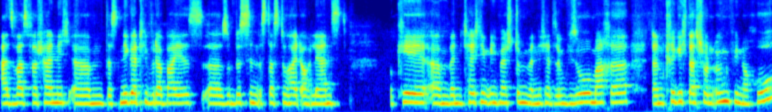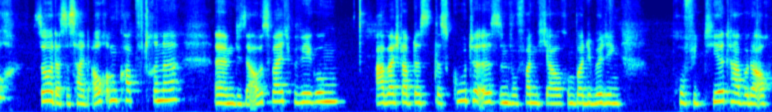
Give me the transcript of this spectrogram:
also was wahrscheinlich ähm, das Negative dabei ist, äh, so ein bisschen, ist, dass du halt auch lernst, okay, ähm, wenn die Technik nicht mehr stimmt, wenn ich jetzt irgendwie so mache, dann kriege ich das schon irgendwie noch hoch. So, das ist halt auch im Kopf drin, ähm, diese Ausweichbewegung. Aber ich glaube, dass das Gute ist und wovon ich auch im Bodybuilding profitiert habe oder auch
